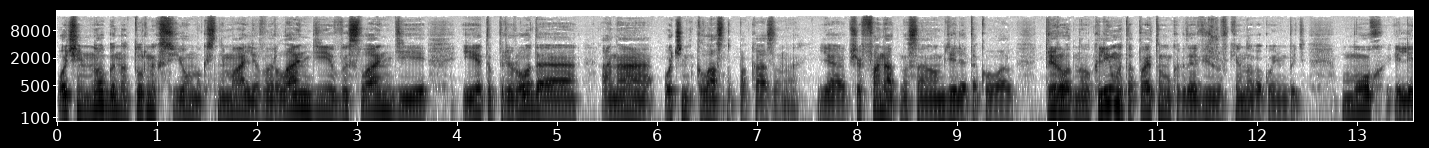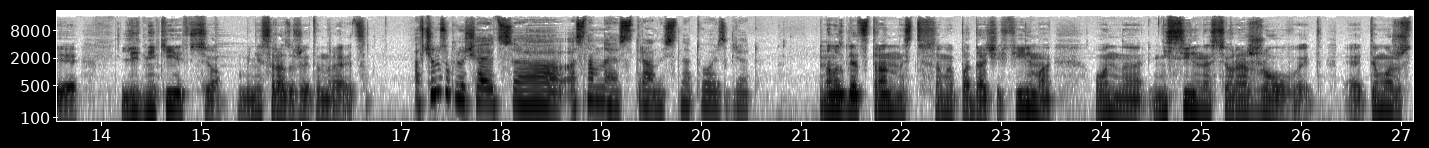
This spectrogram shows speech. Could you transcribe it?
Очень много натурных съемок снимали в Ирландии, в Исландии, и эта природа, она очень классно показана. Я вообще фанат на самом деле такого природного климата, поэтому, когда вижу в кино какой-нибудь мох или ледники, все, мне сразу же это нравится. А в чем заключается основная странность, на твой взгляд? На мой взгляд, странность в самой подаче фильма он э, не сильно все разжевывает. Э, ты можешь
